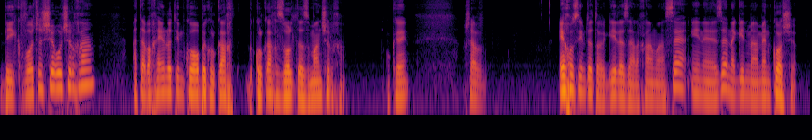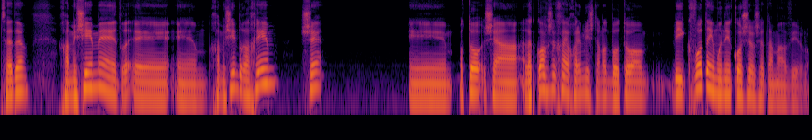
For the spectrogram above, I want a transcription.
בעקבות השירות שלך, אתה בחיים לא תמכור בכל כך, בכל כך זול את הזמן שלך, אוקיי? עכשיו, איך עושים את התרגיל הזה הלכה למעשה? הנה זה, נגיד מאמן כושר, בסדר? 50, אה, דר, 50 אה, אה, דרכים ש... אותו, שהלקוח שלך יכולים להשתנות באותו, בעקבות האימוני כושר שאתה מעביר לו.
